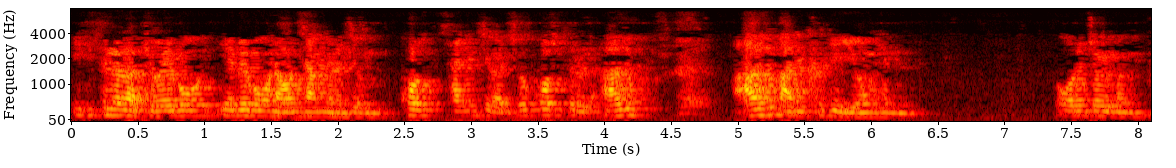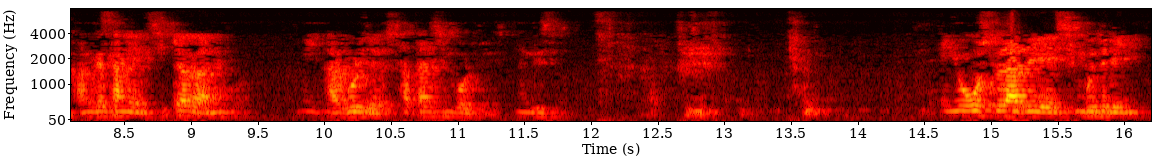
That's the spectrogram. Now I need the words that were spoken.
이 히틀러가 교회 보고, 예배 보고 나온 장면을 지금 포, 사진 찍어가지고 포스터를 아주, 아주 많이 크게 이용했는데, 오른쪽에 보면 강대상에 십자가 아니고, 이 갈고리죠. 사탄 심볼도 넘겼어요. 유고슬라비의 신부들이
